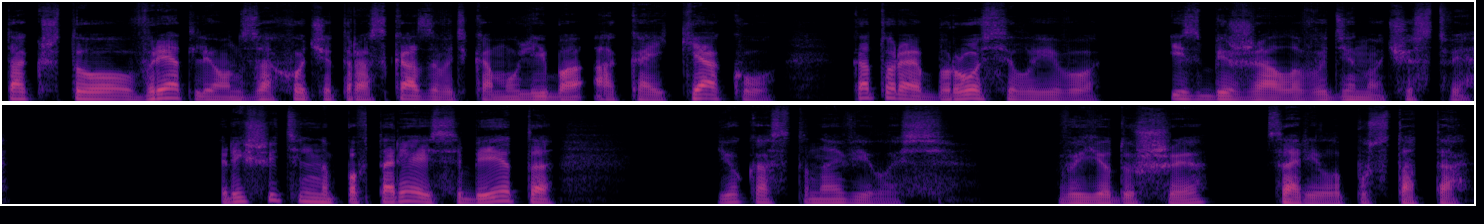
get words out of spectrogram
Так что вряд ли он захочет рассказывать кому-либо о Кайкяку, которая бросила его и сбежала в одиночестве. Решительно повторяя себе это, Йока остановилась. В ее душе царила пустота.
